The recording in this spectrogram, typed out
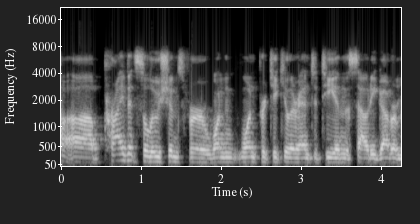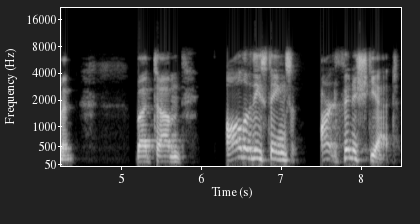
uh, private solutions for one one particular entity in the Saudi government. But um, all of these things aren't finished yet.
